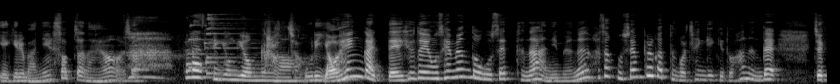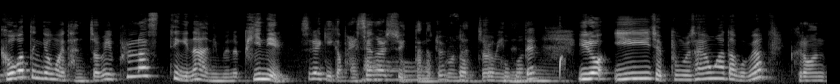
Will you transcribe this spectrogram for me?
얘기를 많이 했었잖아요. 그래서 플라스틱 용기 없는 그렇죠. 거. 우리 여행 갈 때 휴대용 세면도구 세트나 아니면은 화장품 샘플 같은 걸 챙기기도 하는데 이제 그거 같은 경우에 단점이 플라스틱이나 아니면은 비닐 쓰레기가 발생할 수 있다는 어, 어쩔 그런 수 단점이 있는데 그거는. 이러, 이 제품을 사용하다 보면 그런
